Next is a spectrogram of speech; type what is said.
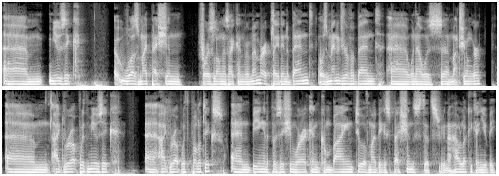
Um, music was my passion for as long as I can remember. I played in a band. I was manager of a band uh, when I was uh, much younger. Um, I grew up with music. Uh, I grew up with politics and being in a position where I can combine two of my biggest passions. That's, you know, how lucky can you be?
